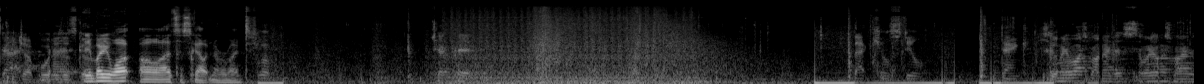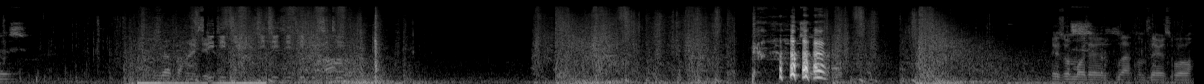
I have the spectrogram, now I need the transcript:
Good That- job, boys. Let's go. Anybody want? Oh, that's a scout. Never mind. Check pit. Somebody watch behind us. Somebody watch behind us. He's right behind you. CT, CT, CT, CT, There's one more there. The last one's there as well.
